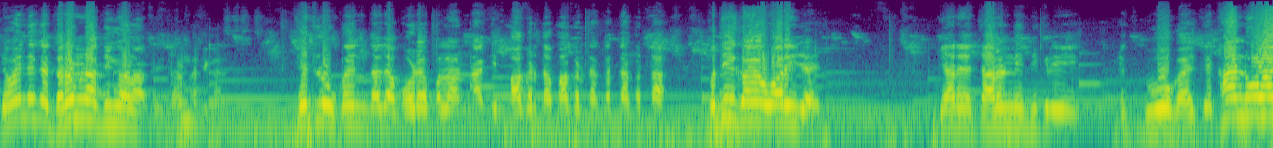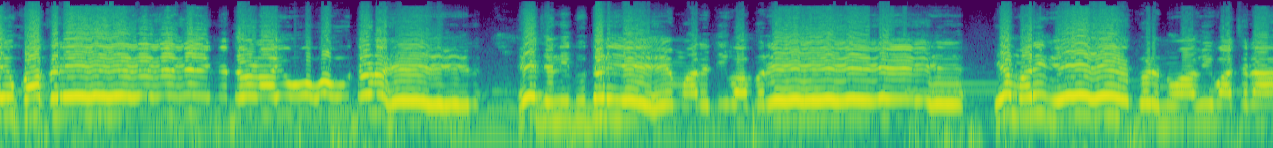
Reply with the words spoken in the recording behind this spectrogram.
કહેવાય ને કે ધર્મના ધીંગાણા ધર્મના ધીંગાણા. એટલું કહીને દાદા ઘોડે પલાણ નાખી પાકડતા પાકડતા કરતા કરતા બધી ગાયો વારી જાય. ત્યારે ચારણની દીકરી દુઓ ગાય કે ખાંડું આયું કાકરે ને ધણ આયું ધણ હે. હે જની દૂધણીએ મારે દીવા પરે એ મારી વેગળ નો આવી વાછરા.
